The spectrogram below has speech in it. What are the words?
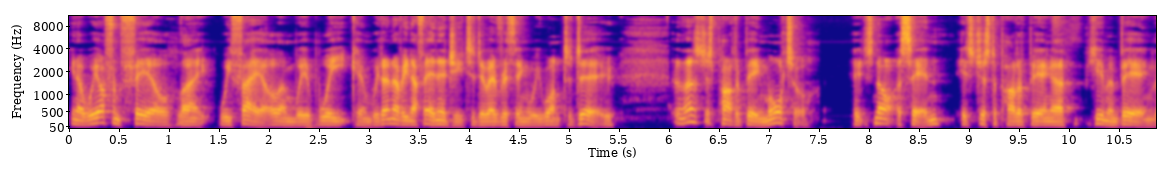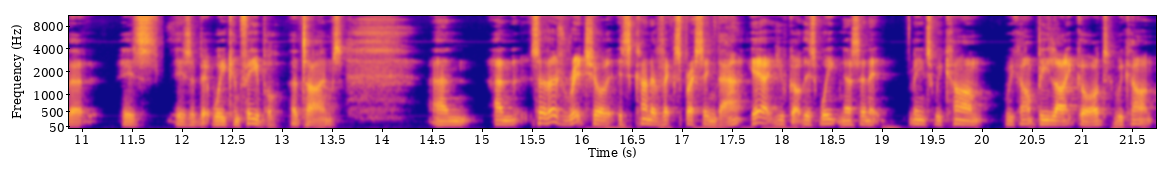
you know we often feel like we fail and we're weak and we don't have enough energy to do everything we want to do and that's just part of being mortal it's not a sin it's just a part of being a human being that is is a bit weak and feeble at times. And and so those ritual is kind of expressing that. Yeah, you've got this weakness and it means we can't we can't be like God. We can't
